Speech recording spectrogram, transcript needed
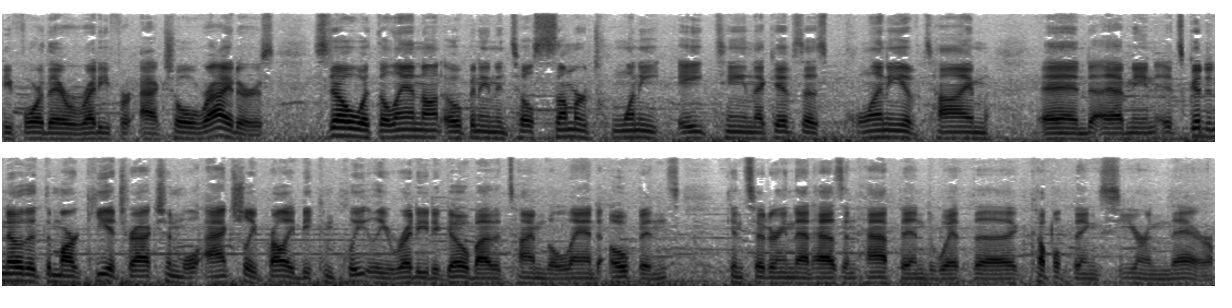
before they're ready for actual riders. Still, with the land not opening until summer 2018, that gives us plenty of time. And I mean, it's good to know that the marquee attraction will actually probably be completely ready to go by the time the land opens, considering that hasn't happened with a couple things here and there.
